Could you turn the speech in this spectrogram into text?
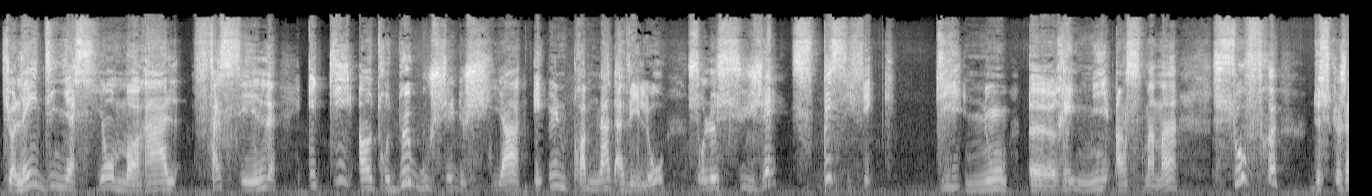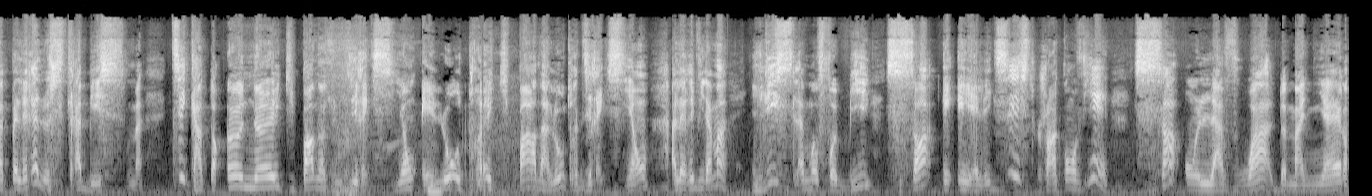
qui a l'indignation morale facile et qui, entre deux bouchées de chia et une promenade à vélo, sur le sujet spécifique qui nous euh, réunit en ce moment souffre de ce que j'appellerais le strabisme. Tu sais, quand t'as un œil qui part dans une direction et l'autre œil qui part dans l'autre direction, alors évidemment, l'islamophobie, ça, et, et elle existe, j'en conviens, ça, on la voit de manière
